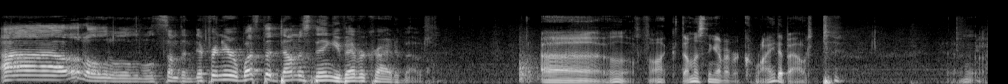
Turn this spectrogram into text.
Uh, a little, little, little something different here. What's the dumbest thing you've ever cried about? Uh, oh fuck! Dumbest thing I've ever cried about. Ugh,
